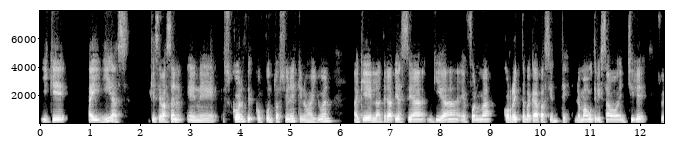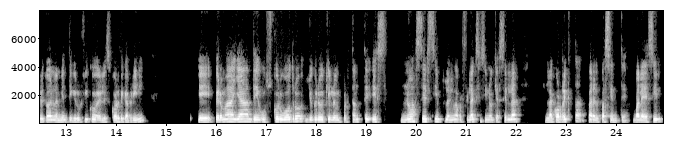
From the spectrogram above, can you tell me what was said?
y que hay guías que se basan en eh, scores con puntuaciones que nos ayudan a que la terapia sea guiada en forma correcta para cada paciente. Lo más utilizado en Chile, sobre todo en el ambiente quirúrgico, es el score de Caprini. Eh, pero más allá de un score u otro, yo creo que lo importante es no hacer siempre la misma profilaxis, sino que hacerla la correcta para el paciente. Vale decir,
